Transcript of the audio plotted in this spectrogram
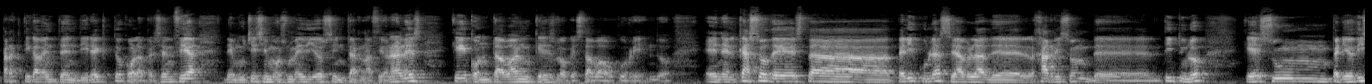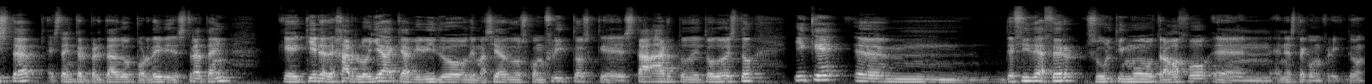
prácticamente en directo, con la presencia de muchísimos medios internacionales que contaban qué es lo que estaba ocurriendo. En el caso de esta película se habla del Harrison, del título, que es un periodista, está interpretado por David Strathairn, que quiere dejarlo ya, que ha vivido demasiados conflictos, que está harto de todo esto y que em, decide hacer su último trabajo en, en, este conflicto.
